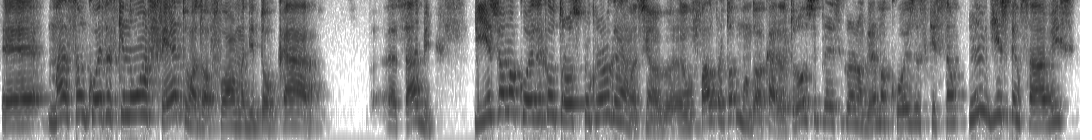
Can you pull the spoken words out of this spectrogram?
É, mas são coisas que não afetam a tua forma de tocar, sabe? E isso é uma coisa que eu trouxe para o cronograma. Assim, ó, eu falo para todo mundo, ó, cara, eu trouxe para esse cronograma coisas que são indispensáveis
